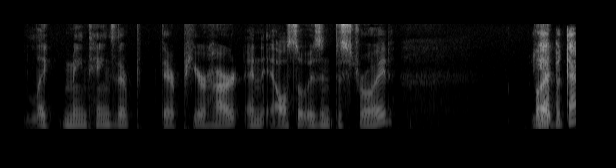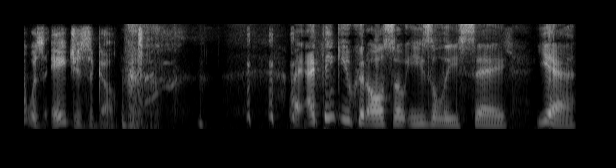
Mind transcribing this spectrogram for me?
like maintains their their pure heart and also isn't destroyed. yeah, But- but that was ages ago. I, I think you could also easily say, yeah,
